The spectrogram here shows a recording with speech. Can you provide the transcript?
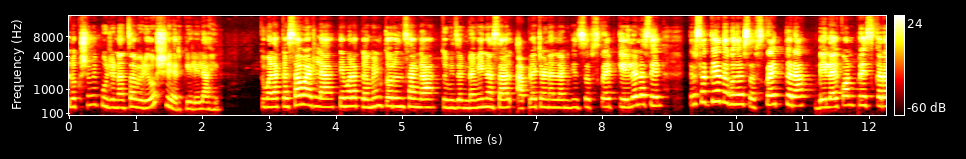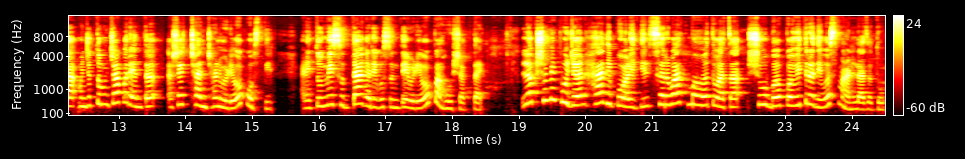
लक्ष्मीपूजनाचा व्हिडिओ शेअर केलेला आहे. तुम्हाला कसा वाटला ते मला कमेंट करून सांगा. तुम्ही जर नवीन असाल आपल्या चॅनलला आणखी सबस्क्राईब केलं नसेल तर सगळ्यात अगोदर सबस्क्राईब करा बेल आयकॉन प्रेस करा म्हणजे तुमच्यापर्यंत असे छान छान व्हिडिओ पोचतील आणि तुम्ही सुद्धा घरी बसून ते व्हिडिओ पाहू शकताय. लक्ष्मीपूजन हा दीपावळीतील सर्वात महत्त्वाचा शुभ पवित्र दिवस मानला जातो.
